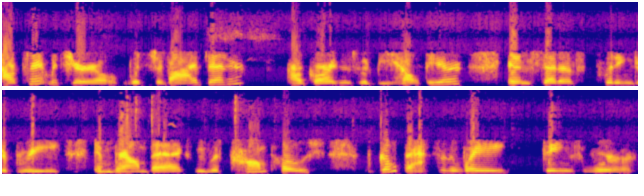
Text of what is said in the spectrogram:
our plant material would survive better, our gardens would be healthier, and instead of putting debris in brown bags, we would compost. Go back to the way things were,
